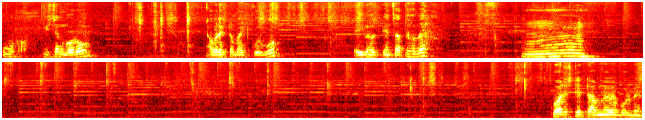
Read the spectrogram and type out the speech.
উফ ভীষণ গরম। আবার একটা বাইট করব। এইভাবে পেঁচাতে হবে। পরের স্টেপটা আপনারা বলবেন।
